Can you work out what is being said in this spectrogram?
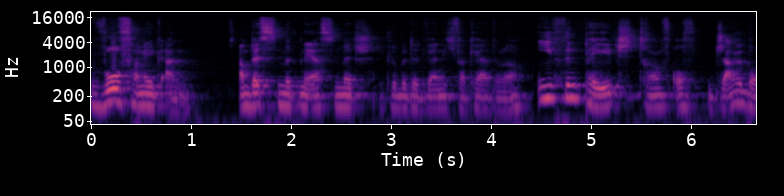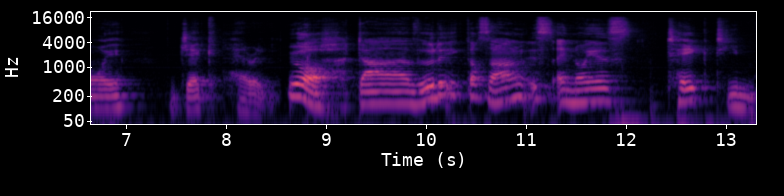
wo fange ich an? Am besten mit dem ersten Match. Ich glaube, das wäre nicht verkehrt, oder? Ethan Page traf auf Jungle Boy Jack Harry. Ja, da würde ich doch sagen, ist ein neues Take-Team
